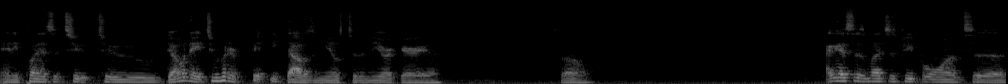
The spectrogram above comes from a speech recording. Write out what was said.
And he plans to, to, to donate 250,000 meals to the New York area. So, I guess as much as people want to,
